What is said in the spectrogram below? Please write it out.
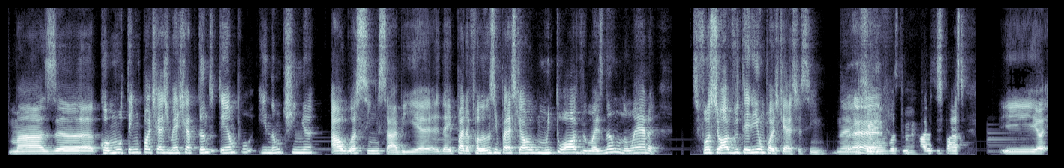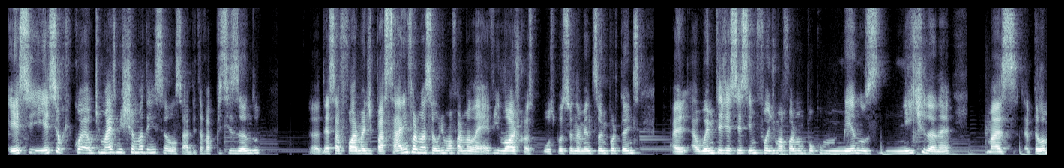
Mas uh, como tem podcast de médica há tanto tempo e não tinha algo assim, sabe? E é, daí, para, falando assim, parece que é algo muito óbvio, mas não, não era. Se fosse óbvio, teria um podcast assim, né? É, então você é. para esse espaço. E esse, esse é o, que, é o que mais me chama a atenção, sabe? Tava precisando uh, dessa forma de passar informação de uma forma leve, e lógico, os, os posicionamentos são importantes, o MTGC sempre foi de uma forma um pouco menos nítida, né? Mas, pelo,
